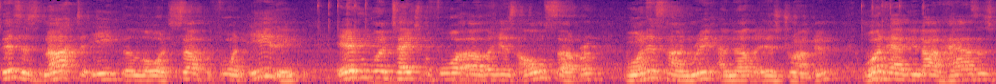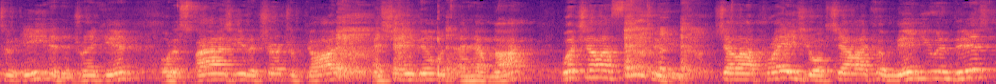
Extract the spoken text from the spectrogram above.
this is not to eat the Lord's supper. For in eating, everyone takes before other his own supper. One is hungry, another is drunken. What have you not houses to eat and to drink in? Or despise ye the church of God, and shame them which have not? What shall I say to you? Shall I praise you, or shall I commend you in this?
